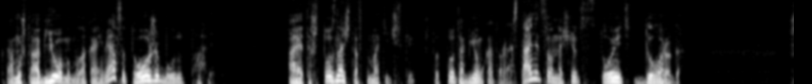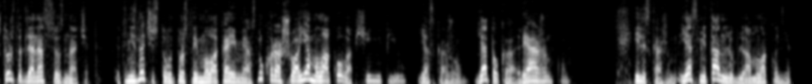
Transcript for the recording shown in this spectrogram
К тому, что объемы молока и мяса тоже будут падать. А это что значит автоматически? Что тот объем, который останется, он начнет стоить дорого. Что же это для нас все значит? Это не значит, что вот просто и молока, и мясо. Ну хорошо, а я молоко вообще не пью, я скажу. Я только ряженку, или, скажем, я сметану люблю, а молоко нет.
